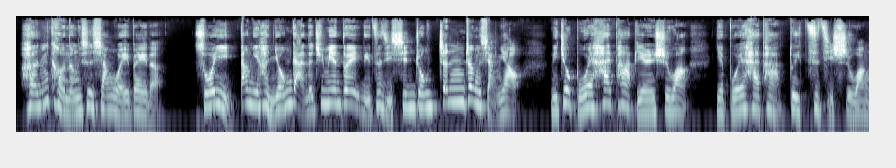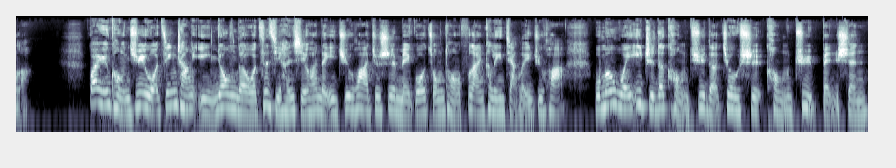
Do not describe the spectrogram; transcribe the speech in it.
很可能是相违背的。所以，当你很勇敢的去面对你自己心中真正想要。你就不会害怕别人失望，也不会害怕对自己失望了。关于恐惧，我经常引用的我自己很喜欢的一句话，就是美国总统富兰克林讲的一句话：我们唯一值得恐惧的，就是恐惧本身。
